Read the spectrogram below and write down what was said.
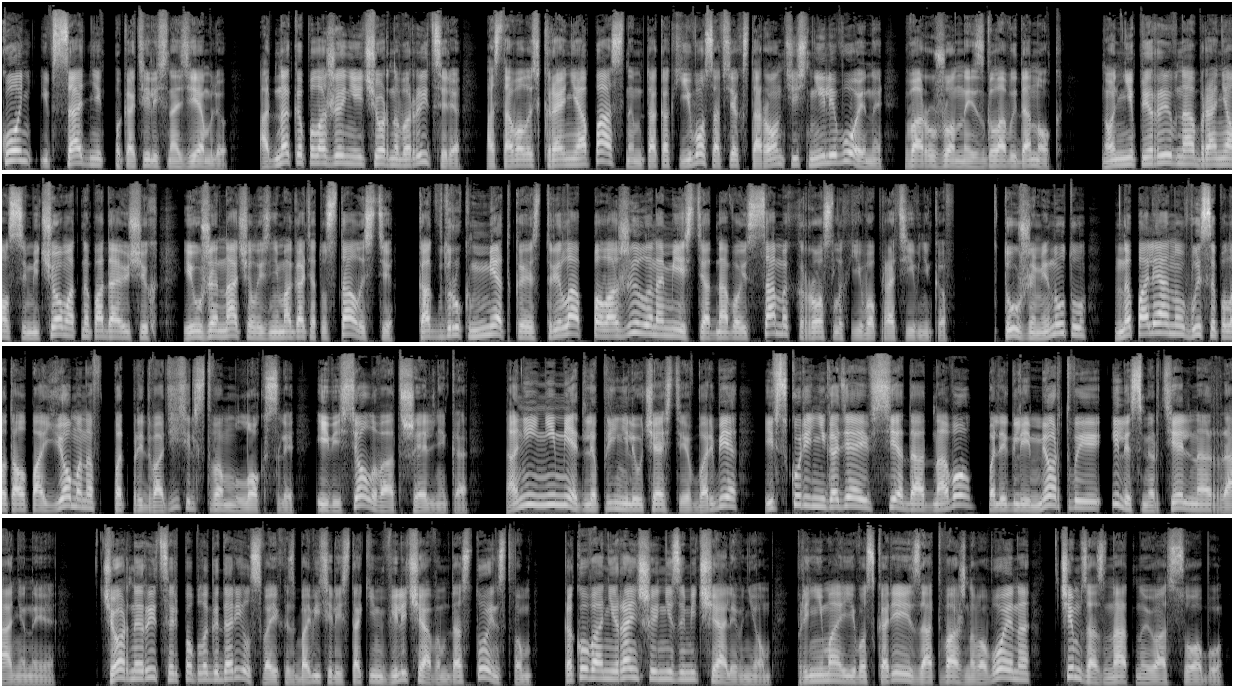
конь и всадник покатились на землю. Однако положение черного рыцаря оставалось крайне опасным, так как его со всех сторон теснили воины, вооруженные с головы до ног. Он непрерывно оборонялся мечом от нападающих и уже начал изнемогать от усталости, как вдруг меткая стрела положила на месте одного из самых рослых его противников. В ту же минуту на поляну высыпала толпа йоманов под предводительством Локсли и веселого отшельника. Они немедля приняли участие в борьбе, и вскоре негодяи все до одного полегли мертвые или смертельно раненые. Черный рыцарь поблагодарил своих избавителей с таким величавым достоинством, какого они раньше не замечали в нем, принимая его скорее за отважного воина, чем за знатную особу.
